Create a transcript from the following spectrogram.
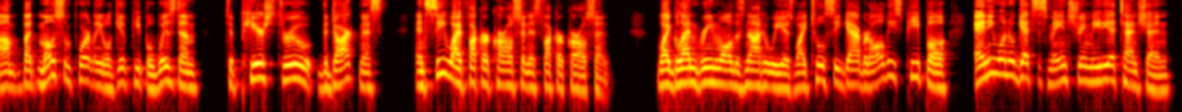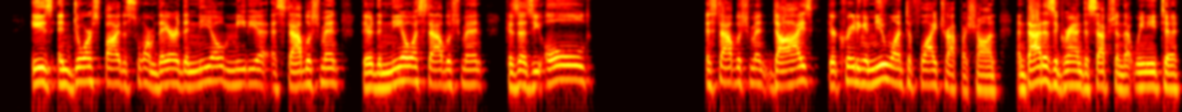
Um, but most importantly, it will give people wisdom to pierce through the darkness and see why Fucker Carlson is Fucker Carlson, why Glenn Greenwald is not who he is, why Tulsi Gabbard, all these people, anyone who gets this mainstream media attention is endorsed by the swarm. They are the neo media establishment. They're the neo establishment because as the old establishment dies, they're creating a new one to fly trap us, Sean. And that is a grand deception that we need to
